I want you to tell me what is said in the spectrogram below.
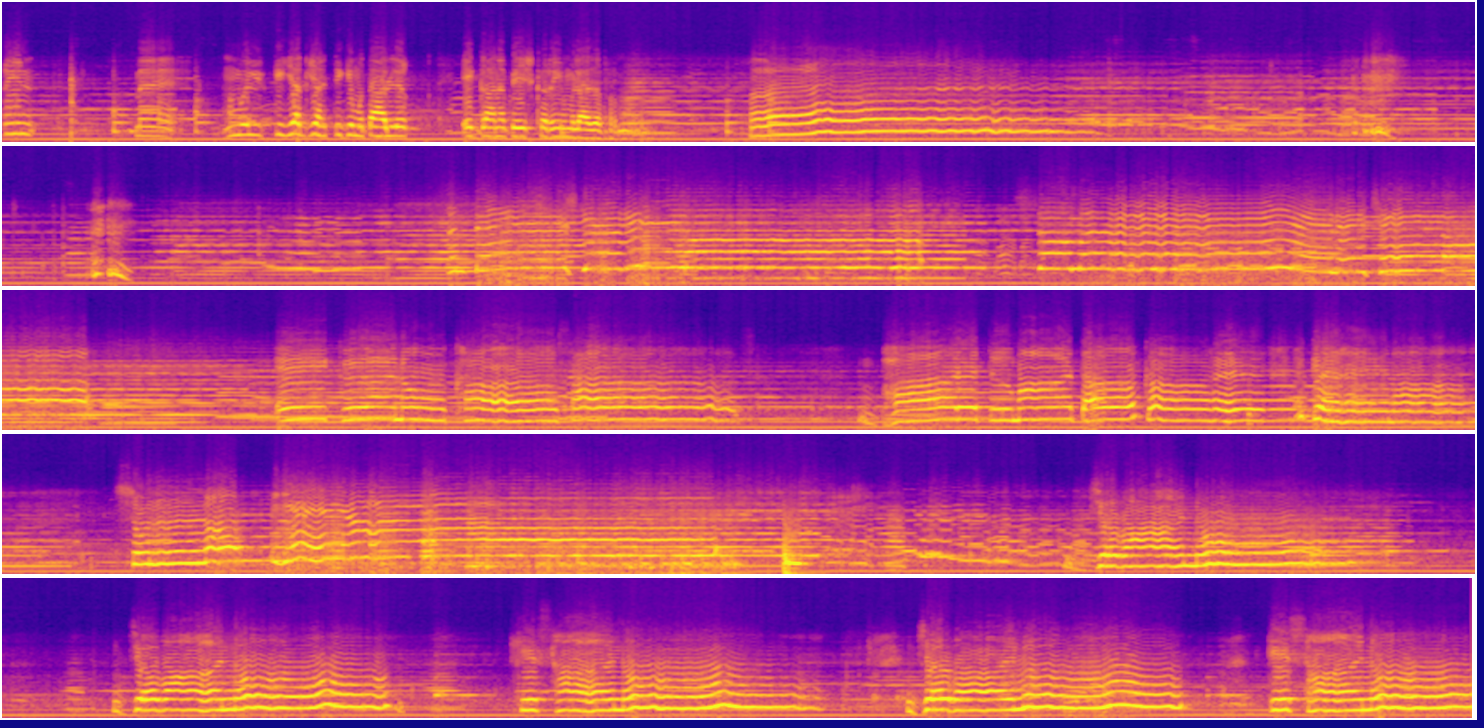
सामीन मैं मुल्क की यकजहती के मुताबिक एक गाना पेश कर रही हूँ, मुलाजा फरमाए जवानों किसानों जवानों किसानों।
